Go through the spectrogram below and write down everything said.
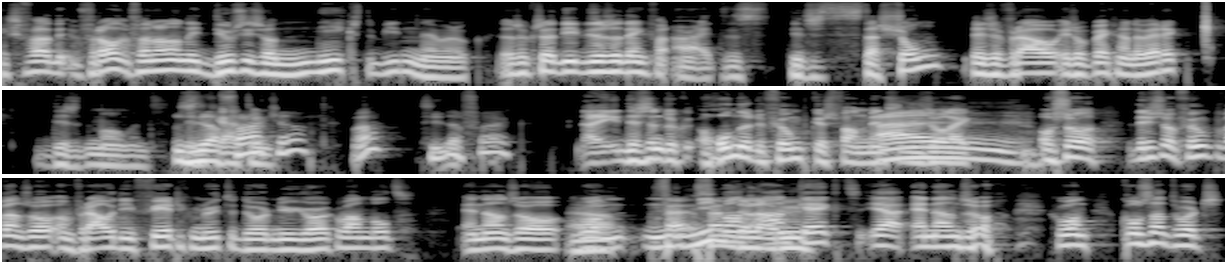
Ik zeg vooral, vooral die dudes die zo niks te bieden hebben ook. Dat is ook zo, die, die zo denken van, alright, dit is, dit is het station. Deze vrouw is op weg naar de werk. Dit is het moment. Zie je dat vaak, doen. ja? Wat? Zie je dat vaak? Nee, er zijn toch honderden filmpjes van mensen die zo, Ah. like... Of zo, er is zo'n filmpje van zo een vrouw die 40 minuten door New York wandelt. En dan zo gewoon niemand aankijkt. Ja, en dan zo gewoon constant wordt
